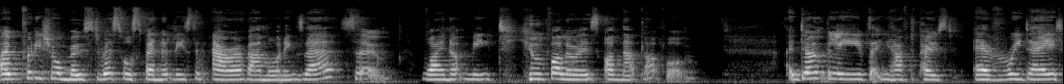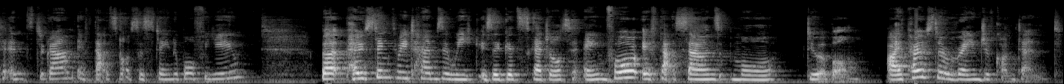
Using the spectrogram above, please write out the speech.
I'm pretty sure most of us will spend at least an hour of our mornings there. So why not meet your followers on that platform? I don't believe that you have to post every day to Instagram if that's not sustainable for you. But posting three times a week is a good schedule to aim for if that sounds more doable. I post a range of content.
